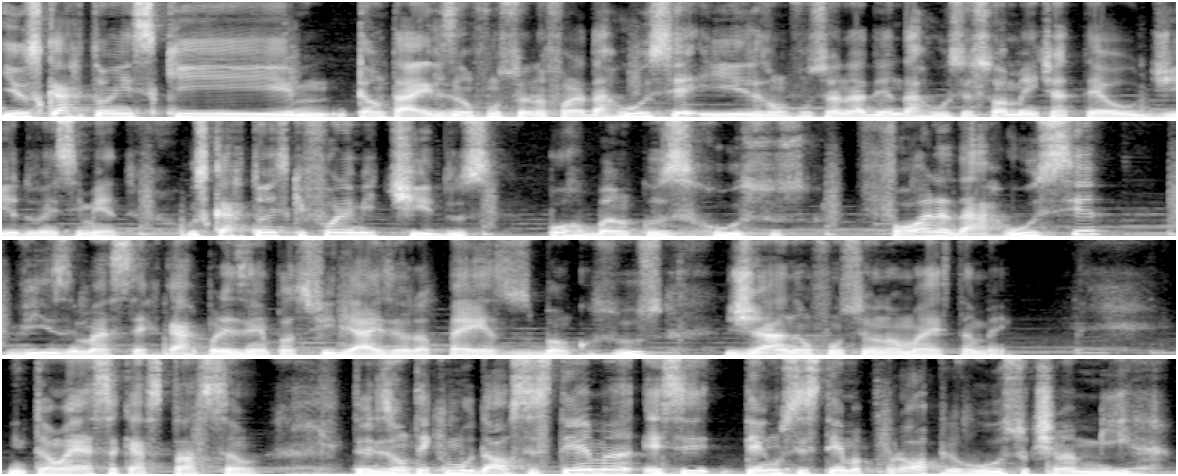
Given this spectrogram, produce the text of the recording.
E os cartões que. Então tá, eles não funcionam fora da Rússia e eles vão funcionar dentro da Rússia somente até o dia do vencimento. Os cartões que foram emitidos por bancos russos fora da Rússia, Visa e Mastercard, por exemplo, as filiais europeias dos bancos russos, já não funcionam mais também. Então essa que é a situação. Então eles vão ter que mudar o sistema. Esse tem um sistema próprio russo que chama Mir,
